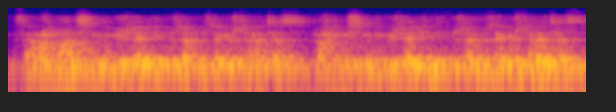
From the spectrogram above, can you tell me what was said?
Mesela Rahman isminin güzelliğini üzerimize göstereceğiz, Rahim isminin güzelliğini üzerimize göstereceğiz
